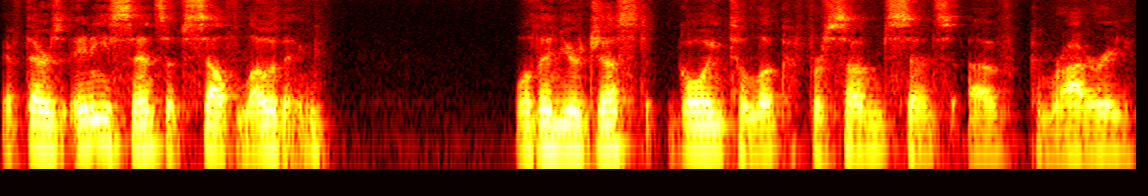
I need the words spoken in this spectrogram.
if there's any sense of self loathing, well, then you're just going to look for some sense of camaraderie,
